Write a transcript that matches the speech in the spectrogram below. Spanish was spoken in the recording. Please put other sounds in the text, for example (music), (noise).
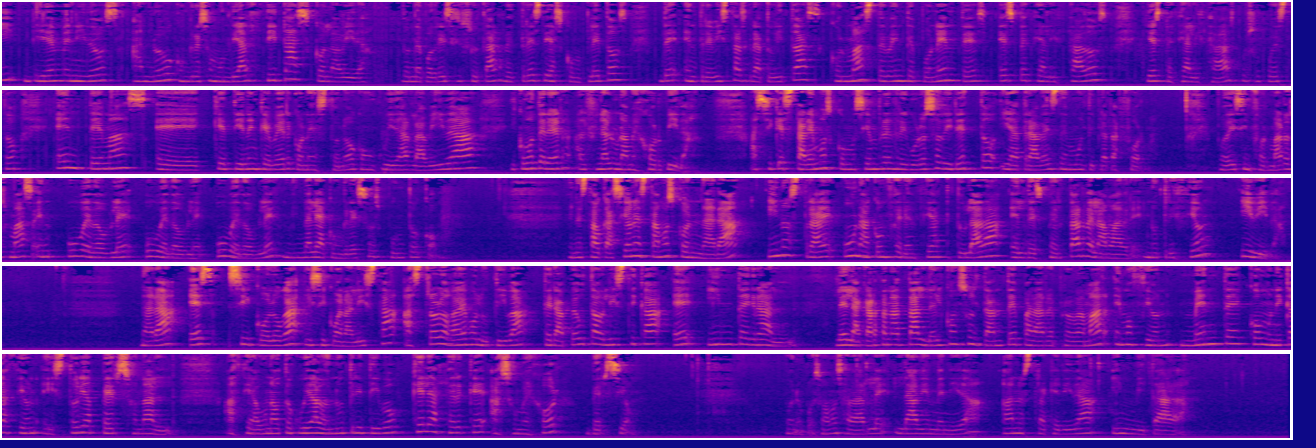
Y bienvenidos al nuevo Congreso Mundial Citas con la Vida, donde podréis disfrutar de tres días completos de entrevistas gratuitas con más de 20 ponentes especializados y especializadas, por supuesto, en temas eh, que tienen que ver con esto, ¿no? Con cuidar la vida y cómo tener al final una mejor vida. Así que estaremos, como siempre, en riguroso directo y a través de multiplataforma. Podéis informaros más en www.mindaleacongresos.com. En esta ocasión estamos con Nara y nos trae una conferencia titulada El despertar de la madre, nutrición y vida. Nara es psicóloga y psicoanalista, astróloga evolutiva, terapeuta holística e integral. Lee la carta natal del consultante para reprogramar emoción, mente, comunicación e historia personal hacia un autocuidado nutritivo que le acerque a su mejor versión. Bueno, pues vamos a darle la bienvenida a nuestra querida invitada.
